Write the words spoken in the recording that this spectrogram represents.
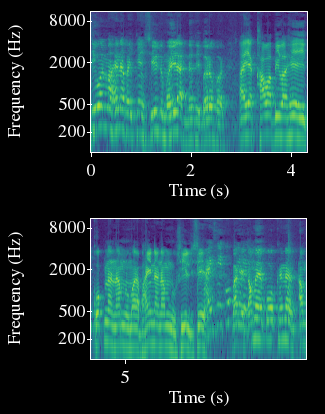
જીવનમાં હે ને ભાઈ ક્યાંય શિલ્ડ મળ્યા જ નથી બરોબર. આ એક ખાવા પીવા હે એ કોકના નામનું મારા ભાઈના નામનું શિલ્ડ છે. છે બાકી તમે કોક હે ને આમ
